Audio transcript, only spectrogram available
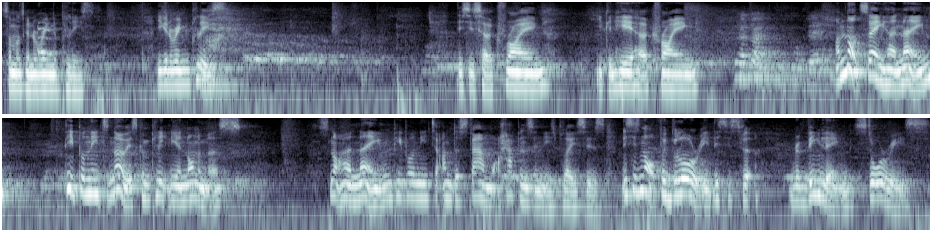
Someone's going to ring the police. Are you going to ring the police? This is her crying. You can hear her crying. I'm not saying her name. People need to know it's completely anonymous. It's not her name. People need to understand what happens in these places. This is not for glory, this is for revealing stories.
